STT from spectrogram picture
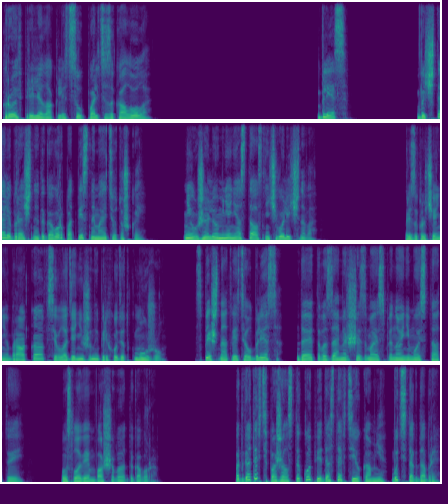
Кровь прилила к лицу, пальцы заколола. Блес. Вы читали брачный договор, подписанный моей тетушкой? Неужели у меня не осталось ничего личного? При заключении брака все владения жены переходят к мужу. Спешно ответил Блес, до этого замерший за моей спиной немой статуей, по условиям вашего договора. Подготовьте, пожалуйста, копию и доставьте ее ко мне. Будьте так добры.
